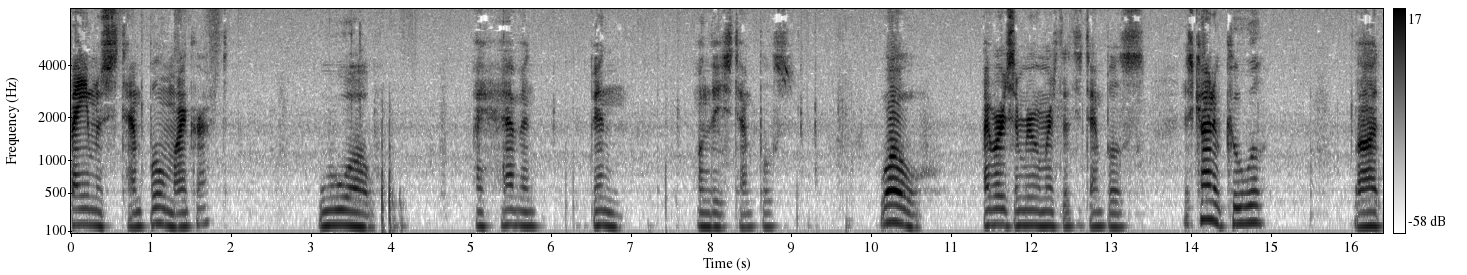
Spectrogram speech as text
famous temple in Minecraft? Whoa. I haven't been on these temples. Whoa. I've heard some rumors that the temples is kind of cool. But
